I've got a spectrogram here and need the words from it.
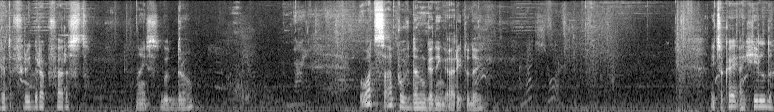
Get a free drop first. Nice, good draw. What's up with them getting Ahri today? It's okay, I healed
